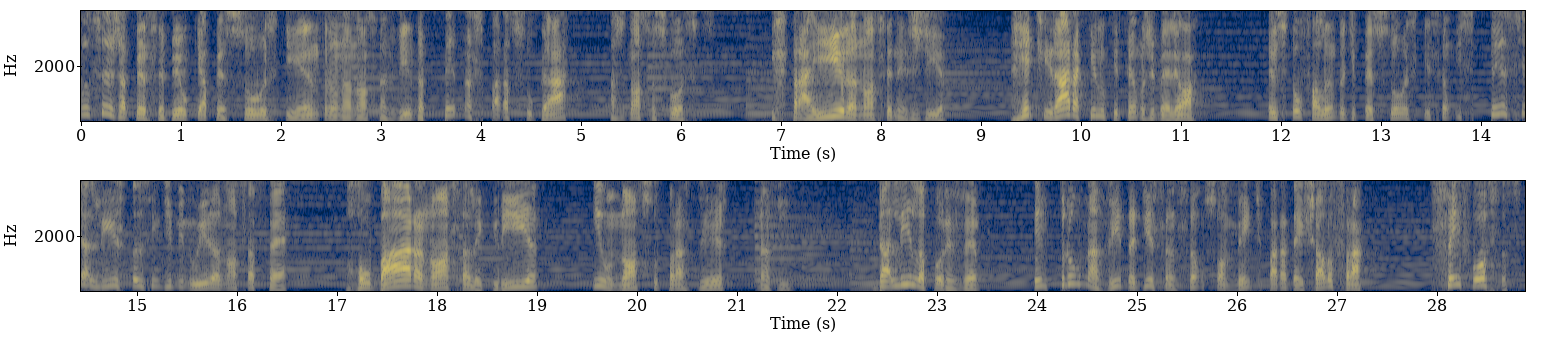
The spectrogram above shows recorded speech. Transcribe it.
Você já percebeu que há pessoas que entram na nossa vida apenas para sugar as nossas forças, extrair a nossa energia, retirar aquilo que temos de melhor? Eu estou falando de pessoas que são especialistas em diminuir a nossa fé, roubar a nossa alegria e o nosso prazer na vida. Dalila, por exemplo, entrou na vida de Sansão somente para deixá-lo fraco, sem forças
